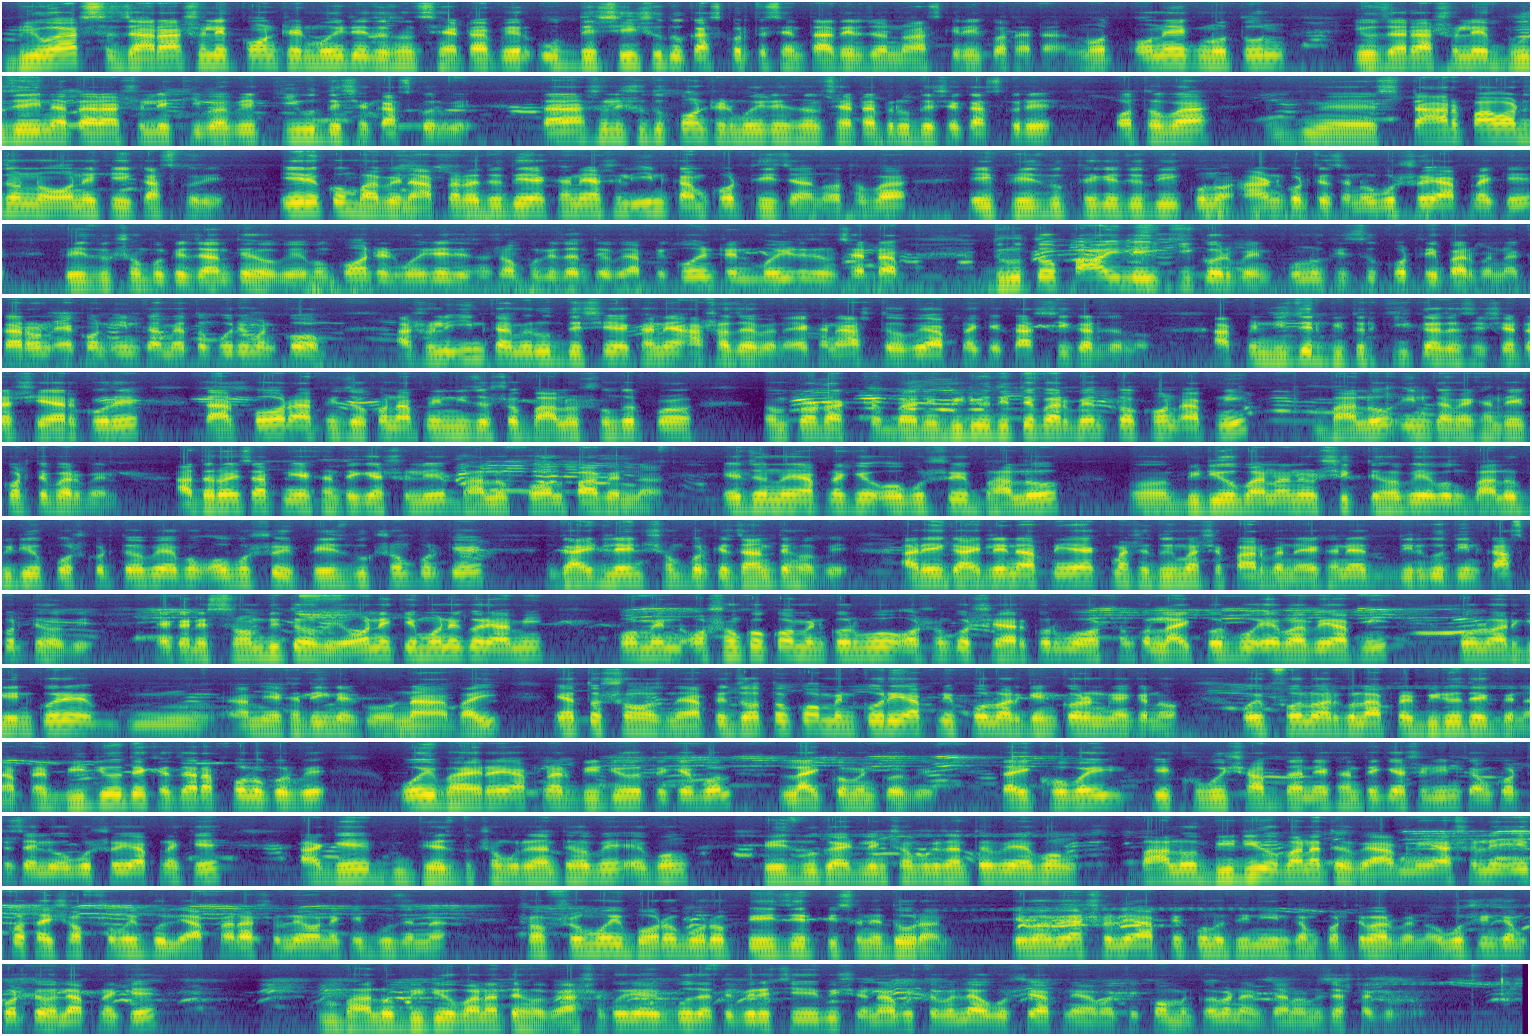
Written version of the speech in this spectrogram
Viewers যারা আসলে content monetization set আপের উদ্দেশ্যেই শুধু কাজ করতেছেন, তাদের জন্য আজকের এই কথাটা। অনেক নতুন ইউজাররা আসলে বুঝেই না তারা আসলে কীভাবে কি উদ্দেশ্যে কাজ করবে। তারা আসলে শুধু কন্টেন্ট মনিটাইজেশন সেট আপের উদ্দেশ্যে কাজ করে, অথবা স্টার পাওয়ার জন্য অনেকেই কাজ করে। এরকম ভাবে না। আপনারা যদি এখানে আসলে ইনকাম করতেই চান, অথবা এই ফেসবুক থেকে যদি কোনো আর্ন করতে চান, অবশ্যই আপনাকে ফেসবুক সম্পর্কে জানতে হবে এবং কন্টেন্ট মনিটাইজেশন সম্পর্কে জানতে হবে। আপনি কন্টেন্ট মনিটাইজেশন সেট দ্রুত পাইলেই কি করবেন? কোনো কিছু করতেই পারবেন না। কারণ এখন ইনকাম এত পরিমাণ কম। আসলে ইনকামের উদ্দেশ্যে এখানে আসা যাবে না। এখানে আসতে হবে আপনাকে কাজ শেখার জন্য। আপনি নিজের ভিতর কি কাজ আছে সেটা শেয়ার করে তারপর আপনি যখন আপনি নিজস্ব ভালো, সুন্দর প্রোডাক্ট মানে ভিডিও দিতে পারবেন, তখন আপনি ভালো ইনকাম এখান থেকে করতে পারবেন। আদারওয়াইজ আপনি এখান থেকে আসলে ভালো ফল পাবেন না। এজন্যই আপনাকে অবশ্যই ভালো ভিডিও বানানো শিখতে হবে এবং ভালো ভিডিও পোস্ট করতে হবে এবং অবশ্যই ফেসবুক সম্পর্কে গাইডলাইন সম্পর্কে জানতে হবে। আর এই গাইডলাইন আপনি এক মাসে, দুই মাসে পারবেন না। এখানে দীর্ঘদিন কাজ করতে হবে। এখানে শ্রম দিতে হবে। অনেকে মনে করে আমি কমেন্ট অসংখ্য কমেন্ট করব, অসংখ্য শেয়ার করব, অসংখ্য লাইক করব। এভাবে আপনি ফলোয়ার গেইন করে আমি এখান থেকে করব না ভাই, এত সহজ নয়। আপনি যত কমেন্ট করে, আপনি ফলোয়ার গেইন করেন না কেন, ওই ফলোয়ারগুলো আপনার ভিডিও দেখবেন। আপনার ভিডিও দেখে যারা ফলো করবে, ওই ভাইরাই আপনার ভিডিওতে কেবল লাইক কমেন্ট করবে। তাই খুবই খুবই সাবধান, এখান থেকে আসলে ইনকাম করতে চাইলে অবশ্যই আপনাকে আগে ফেসবুক সম্পর্কে জানতে হবে এবং ফেসবুক গাইডলাইন সম্পর্কে জানতে হবে এবং ভালো ভিডিও বানাতে হবে। আমি আসলে এই কথাই সবসময় বলি, আপনারা আসলে অনেকেই বুঝেন না। সবসময় বড় বড় পেজের পিছনে দৌড়ান। এভাবে আসলে আপনি কোনো দিনই ইনকাম করতে পারবেন না। অবশ্যই ইনকাম করতে হলে আপনাকে ভালো ভিডিও বানাতে হবে। আশা করি আমি বোঝাতে পেরেছি এই বিষয়ে। না বুঝতে পারলে অবশ্যই আপনি আমাকে কমেন্ট করবেন, আমি জানানোর চেষ্টা করব।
